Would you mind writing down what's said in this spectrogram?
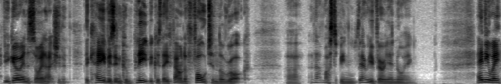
if you go inside, actually, the, the cave is incomplete because they found a fault in the rock. Uh, and that must have been very, very annoying. Anyway,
